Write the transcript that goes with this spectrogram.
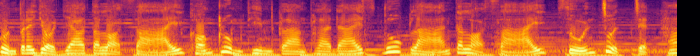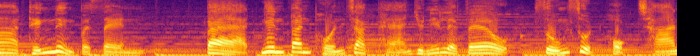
ผลประโยชน์ยาวตลอดสายของกลุ่มทีมกลาง Paradise ลูกหลานตลอดสาย 0.75ถึง1% 8. เงินปันผลจากแผน Unit Level สูงสุด 6 ชั้น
